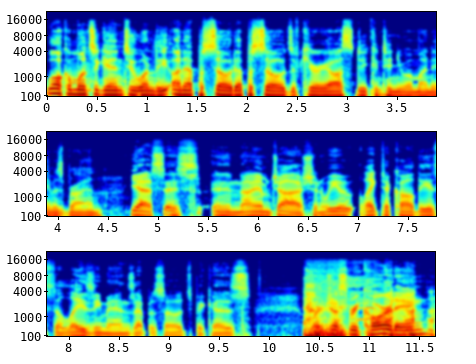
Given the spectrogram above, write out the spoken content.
Welcome once again to one of the unepisode episodes of Curiosity Continuum. My name is Brian. Yes, it's, and I am Josh, and we like to call these the lazy man's episodes because we're just recording.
